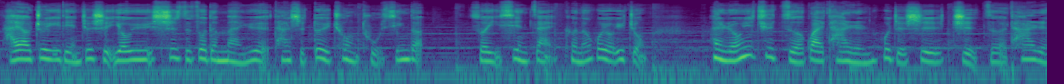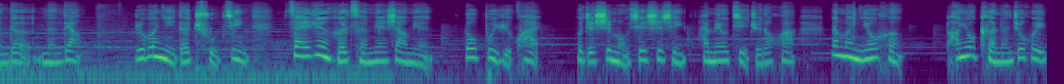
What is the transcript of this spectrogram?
还要注意一点，就是由于狮子座的满月它是对冲土星的，所以现在可能会有一种很容易去责怪他人或者是指责他人的能量。如果你的处境在任何层面上面都不愉快，或者是某些事情还没有解决的话，那么你有很很有可能就会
